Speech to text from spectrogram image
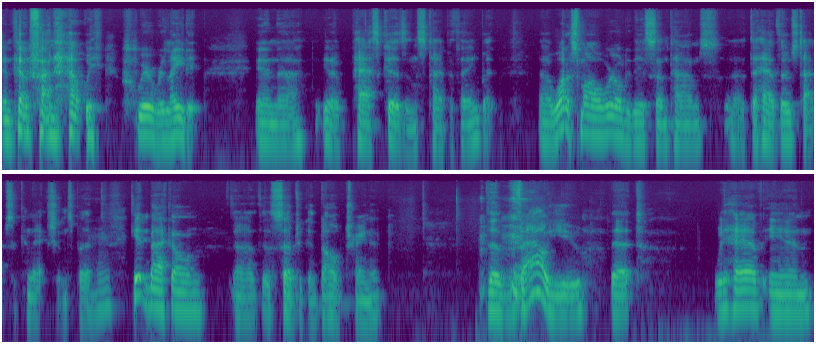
and come find out we we're related, and uh, you know past cousins type of thing. But uh, what a small world it is sometimes uh, to have those types of connections. But mm-hmm. getting back on uh, the subject of dog training, the value that we have in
